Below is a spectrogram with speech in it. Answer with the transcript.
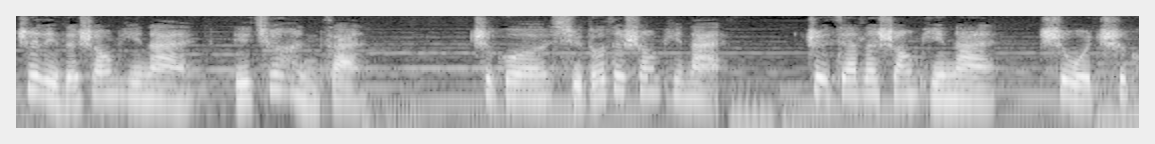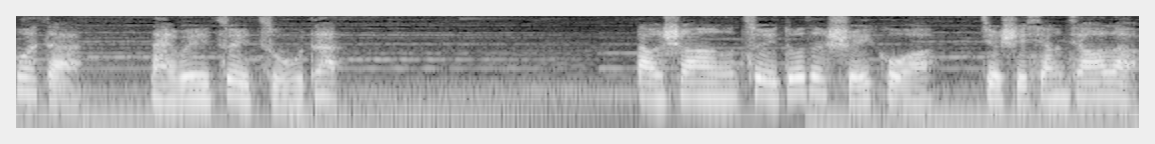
这里的双皮奶的确很赞，吃过许多的双皮奶，这家的双皮奶是我吃过的奶味最足的。岛上最多的水果就是香蕉了，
